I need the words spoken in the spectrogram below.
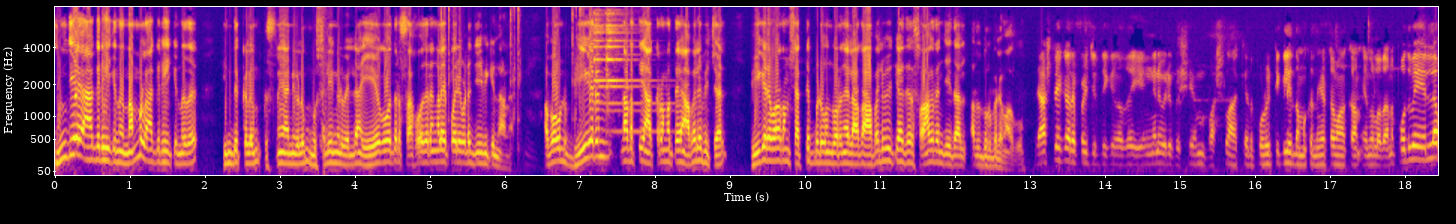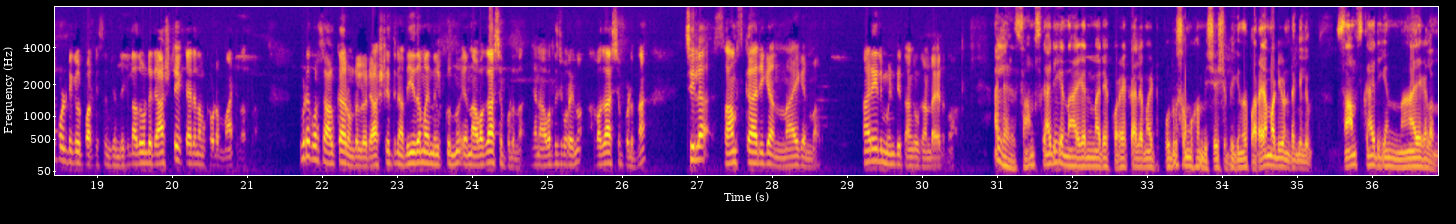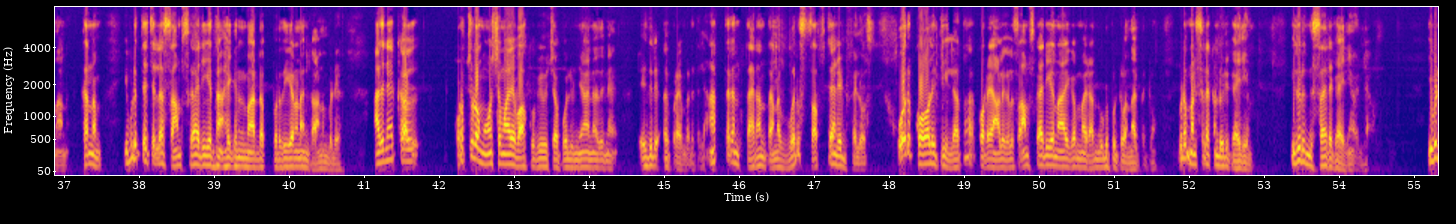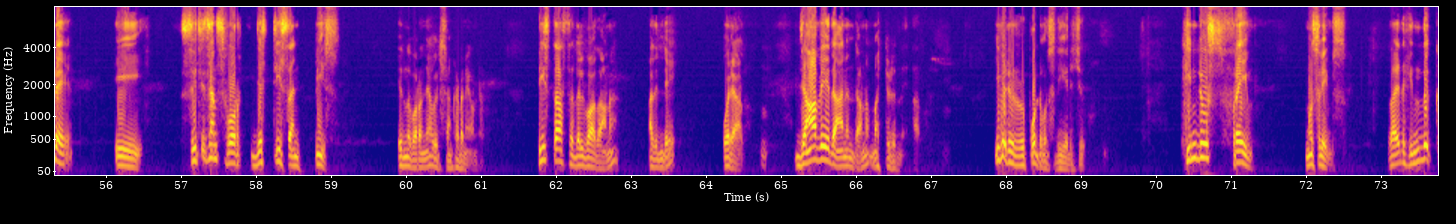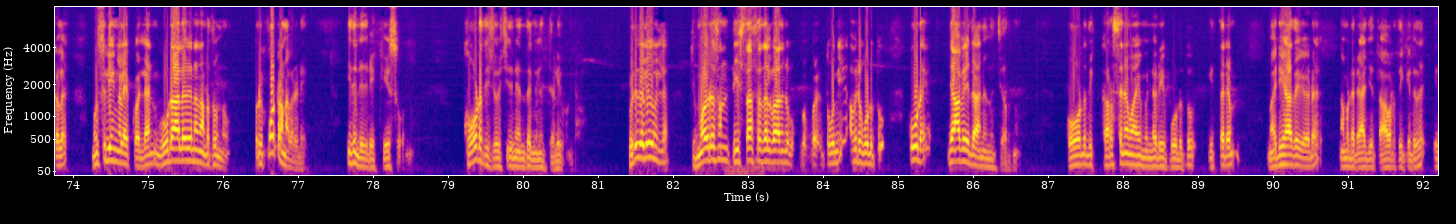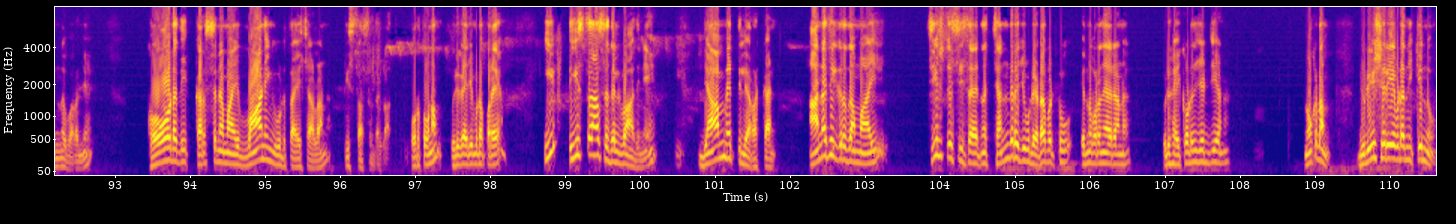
ഇന്ത്യ ആഗ്രഹിക്കുന്നത് നമ്മൾ ആഗ്രഹിക്കുന്നത് ഹിന്ദുക്കളും ക്രിസ്ത്യാനികളും മുസ്ലിങ്ങളും എല്ലാം ഏകോദര സഹോദരങ്ങളെ പോലെ ഇവിടെ ജീവിക്കുന്നതാണ്. അപ്പോൾ ഭീകരൻ നടത്തിയ അക്രമത്തെ അപലപിച്ചാൽ ഭീകരവാദം ശക്തിപ്പെടുമെന്ന് പറഞ്ഞാൽ അത് അപലപിക്കാതെ സ്വാഗതം ചെയ്താൽ അത് ദുർബലമാകും. രാഷ്ട്രീയക്കാർ എപ്പോഴും ചിന്തിക്കുന്നത് എങ്ങനെ ഒരു വിഷയം വഷളാക്കി അത് പൊളിറ്റിക്കലി നമുക്ക് നേട്ടമാക്കാം എന്നുള്ളതാണ്. പൊതുവെ എല്ലാ പൊളിറ്റിക്കൽ പാർട്ടീസും ചിന്തിക്കുന്നത് അതുകൊണ്ട് രാഷ്ട്രീയക്കാരെ നമുക്ക് അവിടെ മാറ്റി നിർത്താം. ഇവിടെ കുറച്ച് ആൾക്കാരുണ്ടല്ലോ രാഷ്ട്രീയത്തിന് അതീതമായി നിൽക്കുന്നു എന്ന് അവകാശപ്പെടുന്ന ഞാൻ ആവർത്തിച്ച് പറയുന്നു അവകാശപ്പെടുന്ന ചില സാംസ്കാരിക നായകന്മാർ. ആരെങ്കിലും വേണ്ടി താങ്കൾ കണ്ടായിരുന്നോ? അല്ല സാംസ്കാരിക നായകന്മാരെ കുറേ കാലമായിട്ട് പൊതുസമൂഹം വിശേഷിപ്പിക്കുന്നത് പറയാൻ മടിയുണ്ടെങ്കിലും സാംസ്കാരിക നായകളെന്നാണ്. കാരണം ഇവിടുത്തെ ചില സാംസ്കാരിക നായകന്മാരുടെ പ്രതികരണം കാണുമ്പോൾ അതിനേക്കാൾ കുറച്ചുകൂടെ മോശമായ വാക്കുപയോഗിച്ചാൽ പോലും ഞാൻ എതിർ അഭിപ്രായം പറയത്തില്ല അത്തരം തരം തന്നെ വെറും സബ്സ്റ്റാൻഡേർഡ് ഫെലോസ് ഒരു ക്വാളിറ്റി ഇല്ലാത്ത കുറേ ആളുകൾ സാംസ്കാരിക നായകന്മാർ അന്ന് ഉടുപ്പിട്ട് വന്നാൽ പറ്റും. ഇവിടെ മനസ്സിലാക്കേണ്ട ഒരു കാര്യം ഇതൊരു നിസ്സാര കാര്യമല്ല. ഇവിടെ ഈ citizens for justice and peace എന്ന് പറഞ്ഞ ഒരു സംഘടനയുണ്ട്. തീസ്ത സദൽവാദാണ് അതിന്റെ ഒരാൾ. ജാവേദ് ആനന്ദാണ് മറ്റൊരു നേതാവ്. ഇവരൊരു റിപ്പോർട്ട് പ്രസിദ്ധീകരിച്ചു. Hindus frame Muslims. അതായത് ഹിന്ദുക്കൾ മുസ്ലിങ്ങളെ കൊല്ലാൻ ഗൂഢാലോചന നടത്തുന്നു. റിപ്പോർട്ടാണ് അവരുടെ. ഇതിനെതിരെ കേസ് വന്നു. കോടതി ചോദിച്ചു ഇതിന് എന്തെങ്കിലും തെളിവുണ്ടോ? ഒരു തെളിവുമില്ല. ചുമ്മാ ഒരു ദിവസം ടീസ്താ സദൽവാദിന് തോന്നി അവർ കൊടുത്തു. കൂടെ ജാവേദാനെന്ന് ചേർന്നു. കോടതി കർശനമായി മുന്നറിയിപ്പ് കൊടുത്തു. ഇത്തരം മര്യാദകേട് നമ്മുടെ രാജ്യത്ത് ആവർത്തിക്കരുത് എന്ന് പറഞ്ഞ് കോടതി കർശനമായി വാണിംഗ് കൊടുത്ത അയച്ച ആളാണ് ടീസ്ത സദൽവാദ്. ഓർത്തോണം ഒരു കാര്യം കൂടെ പറയാം. ഈ ടീസ്താ സദൽവാദിനെ ജാമ്യത്തിലിറക്കാൻ അനധികൃതമായി ചീഫ് ജസ്റ്റിസ് ആയിരുന്ന ചന്ദ്രചൂഡ് ഇടപെട്ടു എന്ന് പറഞ്ഞ ആരാണ്? ഒരു ഹൈക്കോടതി ജഡ്ജിയാണ്. നോക്കണം. ജുഡീഷ്യറി എവിടെ നിൽക്കുന്നു?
